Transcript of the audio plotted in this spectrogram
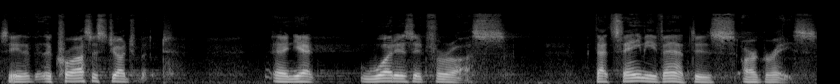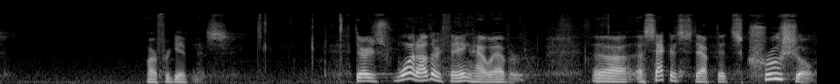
see, the, the cross is judgment. And yet, what is it for us? That same event is our grace, our forgiveness. There's one other thing, however, uh, a second step that's crucial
